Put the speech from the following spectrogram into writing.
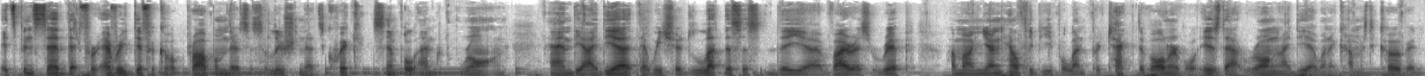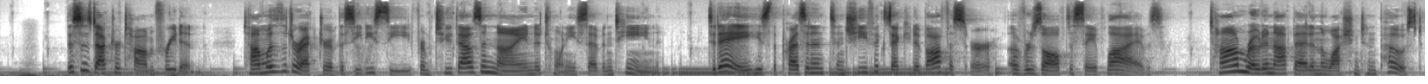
It's been said that for every difficult problem, there's a solution that's quick, simple, and wrong. And the idea that we should let this, the uh, virus rip among young, healthy people and protect the vulnerable is that wrong idea when it comes to COVID. This is Dr. Tom Frieden. Tom was the director of the CDC from 2009 to 2017. Today, he's the president and chief executive officer of Resolve to Save Lives. Tom wrote an op ed in the Washington Post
